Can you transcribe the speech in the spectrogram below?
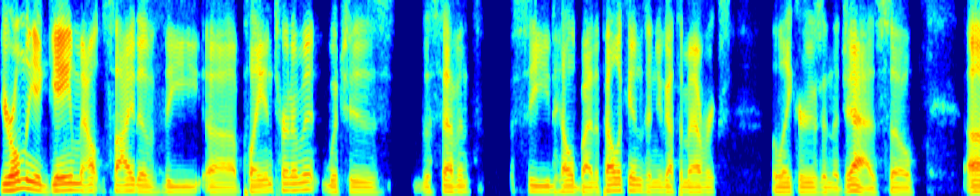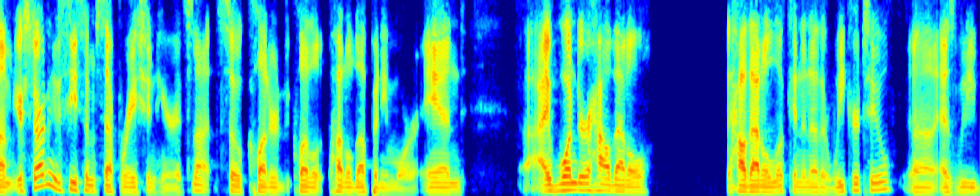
you're only a game outside of the uh play-in tournament, which is the 7th seed held by the Pelicans and you've got the Mavericks, the Lakers and the Jazz. So um you're starting to see some separation here. It's not so cluttered huddled up anymore and I wonder how that'll how that'll look in another week or two uh, as we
